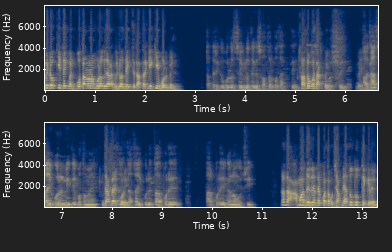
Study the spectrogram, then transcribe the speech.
ভিডিও কি দেখবেন? প্রতারণামূলক যারা ভিডিও দেখছে তাদেরকে কি বলবেন? তাদেরকে বলো সেগুলো থেকে সতর্ক থাকতে। সতর্ক থাকবে। অবশ্যই। যাচাই করে নিতে প্রথমে। যাচাই করে। যাচাই করে তারপরে তারপরে এগানো উচিত। দাদা আমাদের একটা কথা বলছি আপনি এত দূর থেকে এলেন।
